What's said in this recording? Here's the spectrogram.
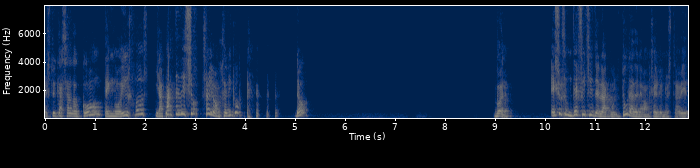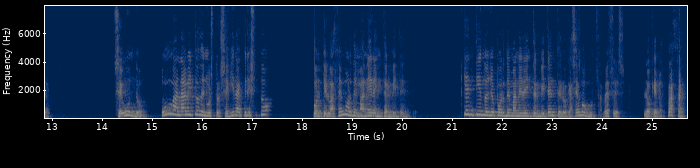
estoy casado con, tengo hijos y aparte de eso, soy evangélico. ¿No? Bueno, eso es un déficit de la cultura del Evangelio en nuestra vida. Segundo, un mal hábito de nuestro seguir a Cristo porque lo hacemos de manera intermitente. ¿Qué entiendo yo por de manera intermitente? Lo que hacemos muchas veces, lo que nos pasa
